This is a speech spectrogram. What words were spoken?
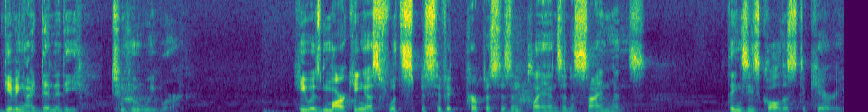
giving identity to who we were. He was marking us with specific purposes and plans and assignments, things He's called us to carry.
